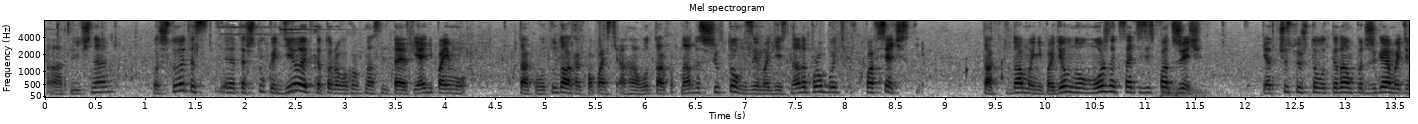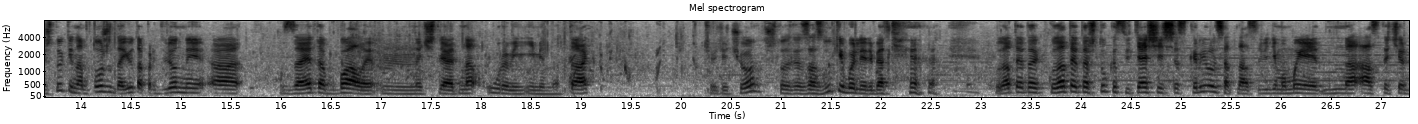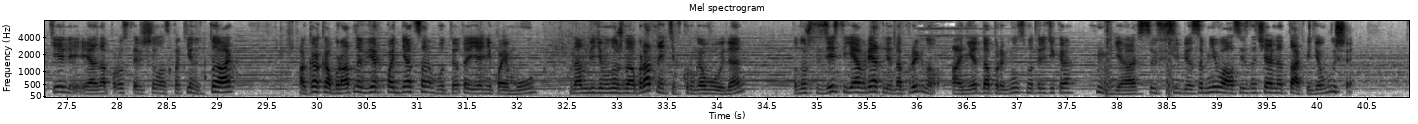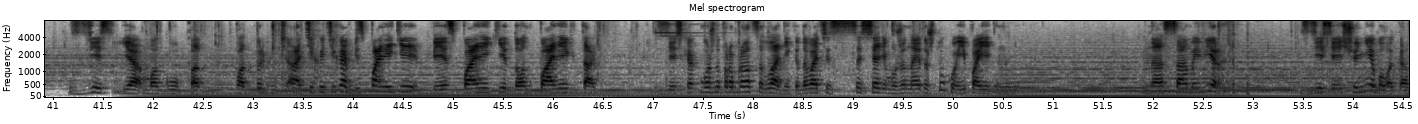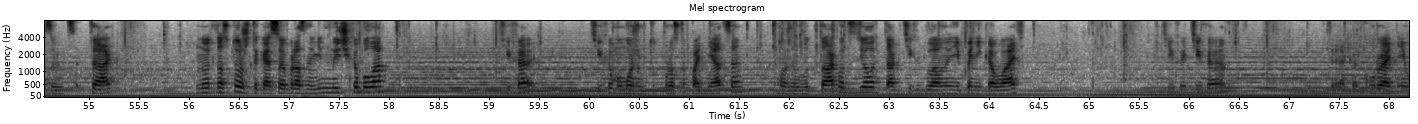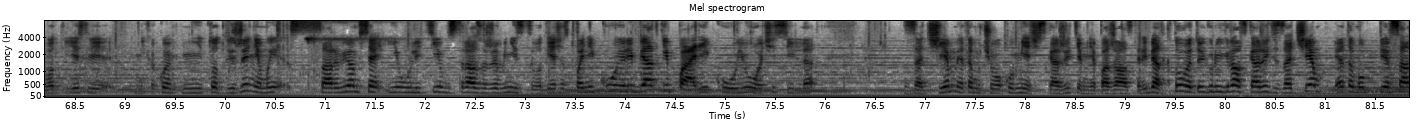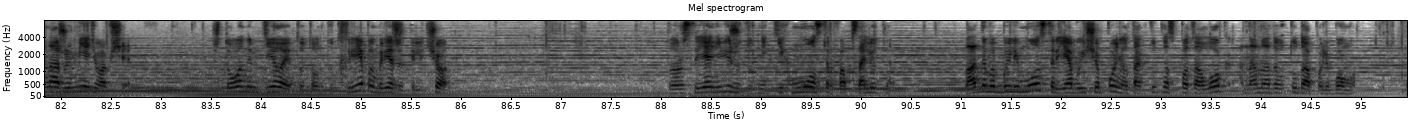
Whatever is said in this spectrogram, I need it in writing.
Отлично. Вот что это, эта штука делает, которая вокруг нас летает, я не пойму. Так, вот туда как попасть? Ага, вот так вот. Надо с шифтом взаимодействовать. Надо пробовать по-всячески. Так, туда мы не пойдем. Но можно, кстати, здесь поджечь. Я чувствую, что вот когда мы поджигаем эти штуки, нам тоже дают определенные а, за это баллы начисляют на уровень именно. Так. Чё-чё-чё? Что это за звуки были, ребятки? Куда-то эта, куда эта штука светящаяся скрылась от нас. Видимо, мы на Аста чертели, и она просто решила нас покинуть. Так. А как обратно вверх подняться? Вот это я не пойму. Нам, видимо, нужно обратно идти в круговую, да? Потому что здесь-то я вряд ли допрыгну. А нет, допрыгнул, смотрите-ка. Я в себе сомневался изначально. Так, идем выше. Здесь я могу под, подпрыгнуть. А, тихо-тихо, без паники. Без паники, don't паник. Так, здесь как можно пробраться? Ладненько, давайте сядем уже на эту штуку и поедем на нее. На самый верх. Здесь я еще не был, оказывается. Так. Ну, это у нас тоже такая своеобразная нычка была. Тихо. Тихо, мы можем тут просто подняться. Можем вот так вот сделать. Так, тихо, главное не паниковать. Тихо, тихо. Так, аккуратнее. Вот если никакое не то движение, мы сорвемся и улетим сразу же вниз. Вот я сейчас паникую, ребятки, паникую очень сильно. Зачем этому чуваку меч? Скажите мне, пожалуйста. Ребят, кто в эту игру играл, скажите, зачем этому персонажу меч вообще? Что он им делает тут? Он тут хлеб им режет или что? Потому что я не вижу тут никаких монстров абсолютно. Ладно бы были монстры, я бы еще понял. Так, тут у нас потолок, а нам надо вот туда по-любому.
